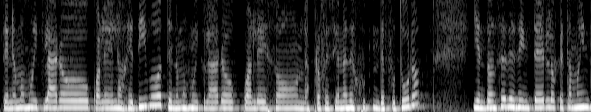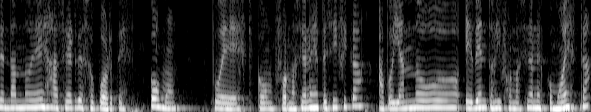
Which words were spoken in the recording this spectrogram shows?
Tenemos muy claro cuál es el objetivo, tenemos muy claro cuáles son las profesiones de, futuro y entonces desde Intel lo que estamos intentando es hacer de soporte. ¿Cómo? Pues con formaciones específicas, apoyando eventos y formaciones como esta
